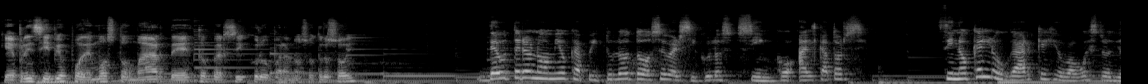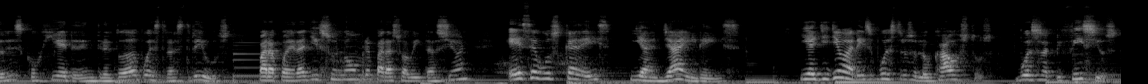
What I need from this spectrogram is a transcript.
¿Qué principios podemos tomar de estos versículos para nosotros hoy? Deuteronomio capítulo 12 versículos 5 al 14. Sino que el lugar que Jehová vuestro Dios escogiere de entre todas vuestras tribus, para poner allí su nombre para su habitación, ese buscaréis y allá iréis. Y allí llevaréis vuestros holocaustos, vuestros sacrificios,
